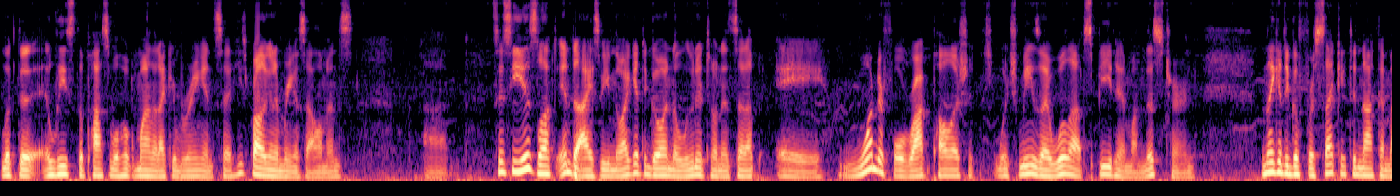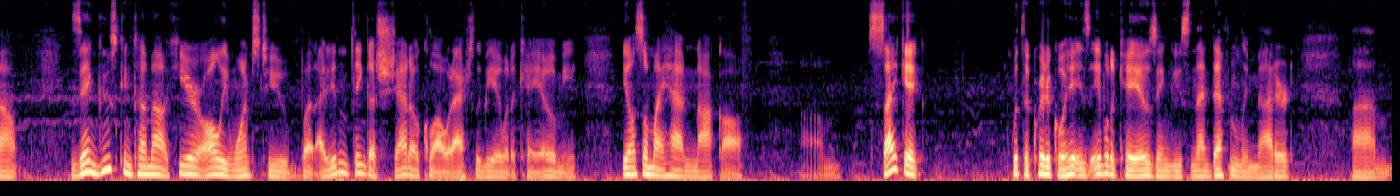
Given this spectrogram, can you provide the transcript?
looked at at least the possible Pokemon that I could bring and said he's probably going to bring Salamence. Uh, since he is locked into Ice Beam, though, I get to go into Lunatone and set up a wonderful Rock Polish, which means I will outspeed him on this turn. And I get to go for Psychic to knock him out. Zangoose can come out here all he wants to, but I didn't think a Shadow Claw would actually be able to KO me. He also might have knockoff. Um, Psychic, with the critical hit, is able to KO Zangoose, and that definitely mattered. Um,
